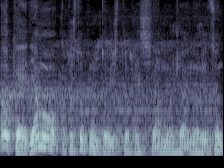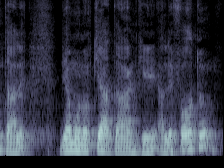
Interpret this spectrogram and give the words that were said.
Ok diamo a questo punto visto che siamo già in orizzontale diamo un'occhiata anche alle foto.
